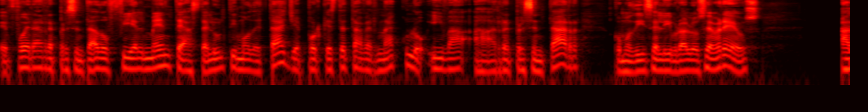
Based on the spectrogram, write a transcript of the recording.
eh, fuera representado fielmente hasta el último detalle, porque este tabernáculo iba a representar, como dice el libro a los hebreos, a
